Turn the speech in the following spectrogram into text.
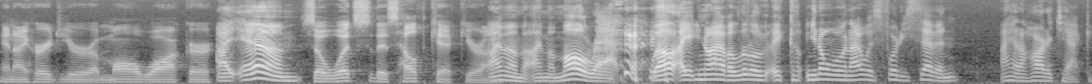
And I heard you're a mall walker. I am. So what's this health kick you're on? I'm a I'm a mall rat. well, I you know I have a little. You know when I was 47, I had a heart attack.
